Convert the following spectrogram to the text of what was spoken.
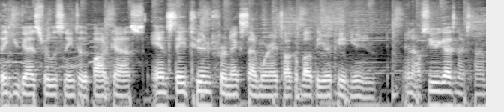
thank you guys for listening to the podcast. And stay tuned for next time where i talk about the european union. And i'll see you guys next time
